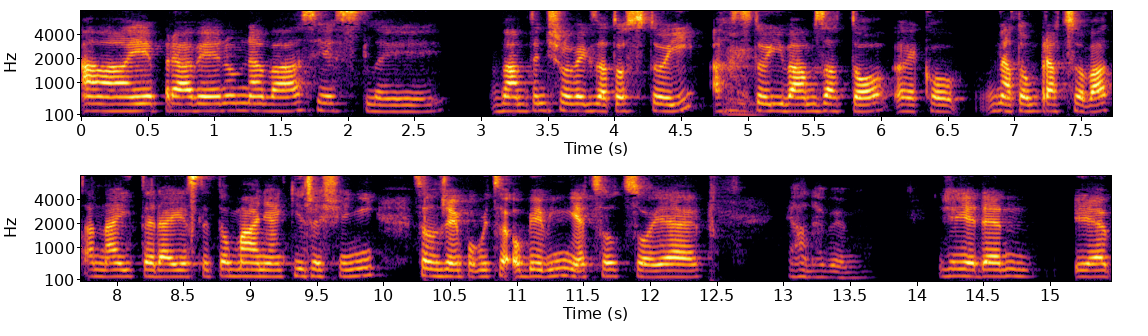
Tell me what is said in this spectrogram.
A je právě jenom na vás, jestli vám ten člověk za to stojí a hmm. stojí vám za to jako na tom pracovat a najít teda, jestli to má nějaké řešení. Samozřejmě pokud se objeví něco, co je, já nevím, že jeden je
